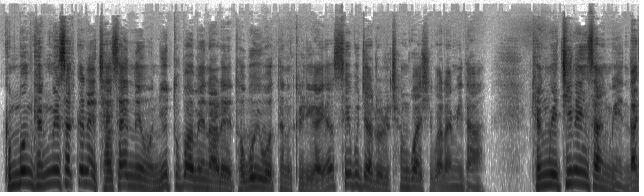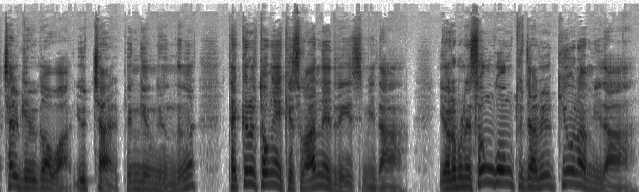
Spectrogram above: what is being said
근본 경매 사건의 자세한 내용은 유튜브 화면 아래 더보기 버튼을 클릭하여 세부 자료를 참고하시기 바랍니다. 경매 진행상 및 낙찰 결과와 유찰, 변경 내용 등은 댓글을 통해 계속 안내드리겠습니다. 여러분의 성공 투자를 기원합니다.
